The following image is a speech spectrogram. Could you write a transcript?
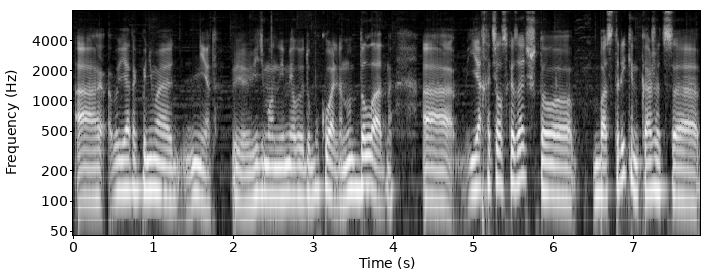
А я так понимаю, нет, видимо он имел в виду буквально. Ну да ладно. А, я хотел сказать, что Бастрыкин, кажется,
